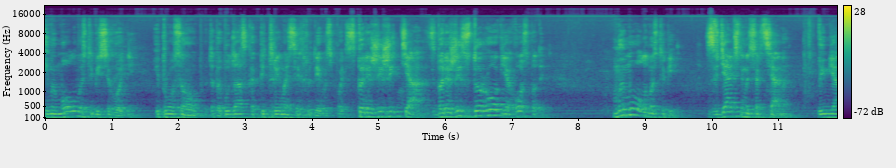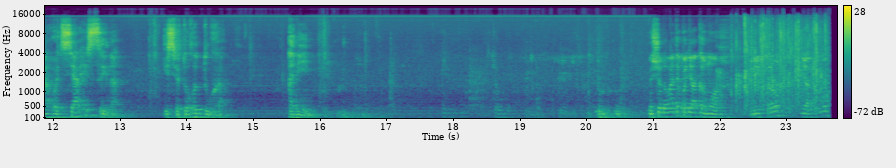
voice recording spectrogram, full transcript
І ми молимось тобі сьогодні і просимо тебе, будь ласка, підтримай цих людей, Господь. Збережи життя, збережи здоров'я, Господи. Ми молимось тобі з вдячними серцями в ім'я Отця і Сина і Святого Духа. Амінь. Ну що, давайте подякуємо Віктору. Дякуємо.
